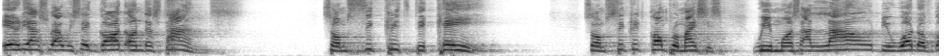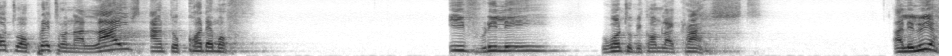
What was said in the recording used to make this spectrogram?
areas where we say God understands, some secret decay, some secret compromises. We must allow the word of God to operate on our lives and to cut them off. If really we want to become like Christ. Hallelujah.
